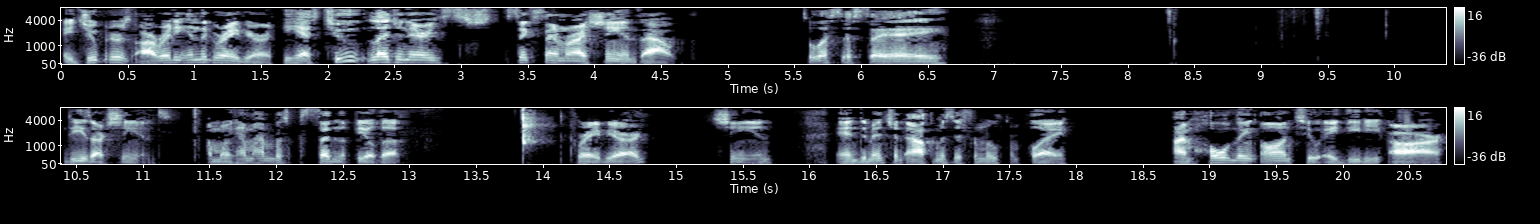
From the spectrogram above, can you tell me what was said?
A Jupiter is already in the graveyard. He has two legendary Six Samurai Shins out. So let's just say these are Shins. I'm gonna, I'm, setting the field up. Graveyard, Shin, and Dimension Alchemist is removed from play. I'm holding on to a DDR.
